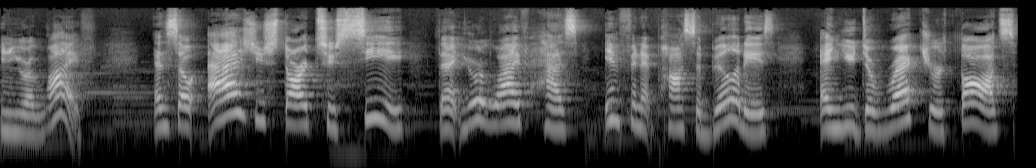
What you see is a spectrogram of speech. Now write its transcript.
in your life. And so as you start to see that your life has infinite possibilities and you direct your thoughts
